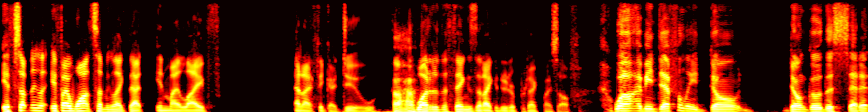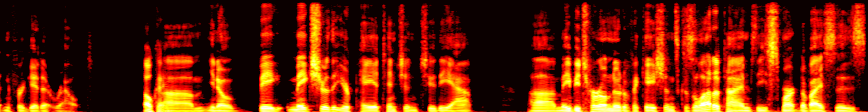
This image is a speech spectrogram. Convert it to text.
if something, if I want something like that in my life, and I think I do, Uh-huh. what are the things that I can do to protect myself? Well, I mean, definitely don't don't go the set it and forget it route. Okay. Um, you know, big, make sure that you're pay attention to the app. Uh, maybe turn on notifications because a lot of times these smart devices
